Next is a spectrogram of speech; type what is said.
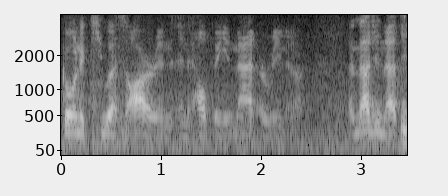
going to QSR and, and helping in that arena. I imagine that's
